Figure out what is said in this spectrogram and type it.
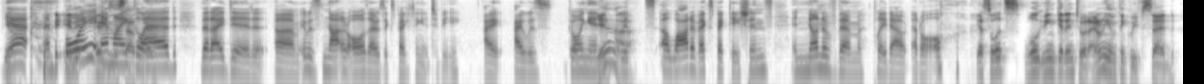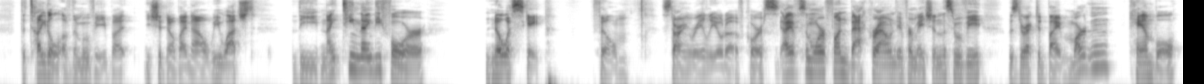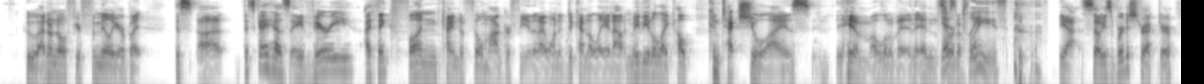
yeah, and boy, it am I out there. glad that I did. Um, it was not at all as I was expecting it to be. I I was going in Yeah. with a lot of expectations, and none of them played out at all. Yeah. So let's, well, we can get into it. I don't even think we've said the title of the movie, but you should know by now. We watched the 1994 No Escape film starring Ray Liotta, of course. I have some more fun background information. This movie was directed by Martin Campbell, who I don't know if you're familiar, but this uh this guy has a very I think fun kind of filmography that I wanted to kind of lay it out and maybe it'll like help contextualize him a little bit and, and yes, sort of like please. yeah, so he's a British director.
